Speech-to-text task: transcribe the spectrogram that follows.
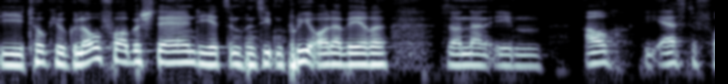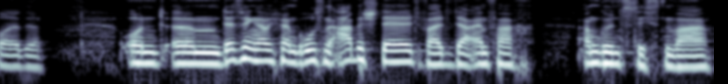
die Tokyo Glow vorbestellen, die jetzt im Prinzip ein Pre-Order wäre, sondern eben auch die erste Folge. Und ähm, deswegen habe ich beim großen A bestellt, weil die da einfach am günstigsten war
